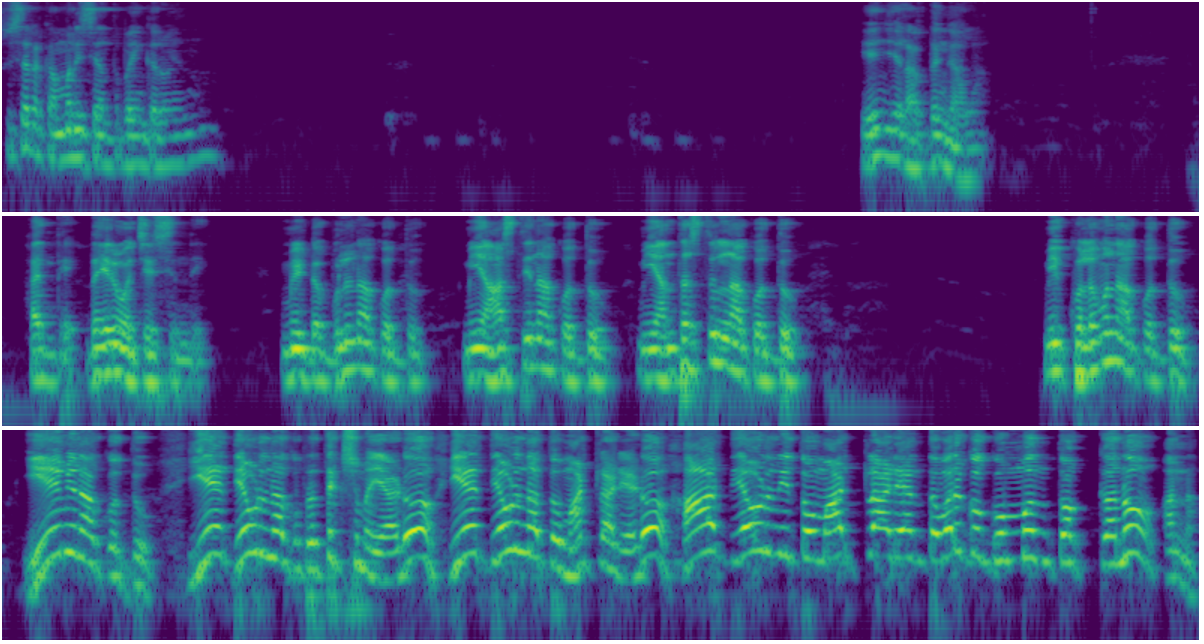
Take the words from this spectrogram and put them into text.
చూసారా కమ్మనిసి ఎంత భయంకరమైంది? ఏం చేయాలి అర్థం కాల? అంతే ధైర్యం వచ్చేసింది. మీ డబ్బులు నాకొద్దు మీ ఆస్తి నాకొద్దు మీ అంతస్తులు నాకొద్దు మీ కులము నాకొద్దు ఏమి నాకొద్దు. ఏ దేవుడు నాకు ప్రత్యక్షమయ్యాడో ఏ దేవుడు నాతో మాట్లాడాడో ఆ దేవుడు నీతో మాట్లాడేంత వరకు గుమ్మం తొక్కను అన్న.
